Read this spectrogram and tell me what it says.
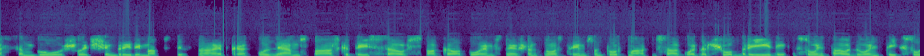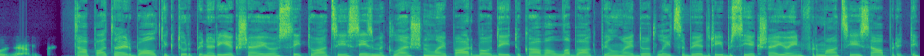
esam guvuši līdz šim brīdim apstiprinājumu, ka uzņēmums pārskatīs savus pakalpojumu sniegšanas nosacījumus un turpmāk, sākot ar šo brīdi, suņu pavadoņi tiks uzņemti. Tāpat Air Baltica turpina ar iekšējo situācijas izmeklēšanu, lai pārbaudītu, kā vēl labāk pilnveidot līdzsabiedrības iekšējo informācijas apriti.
